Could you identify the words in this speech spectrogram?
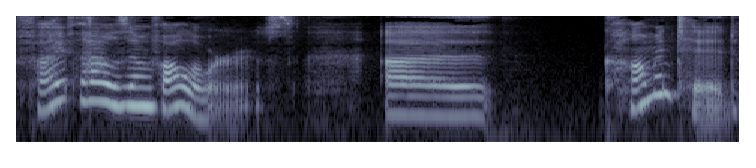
5,000 followers, uh, commented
